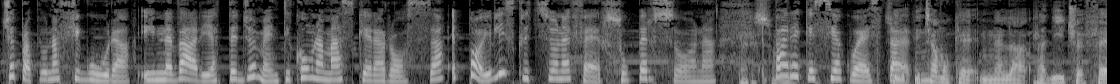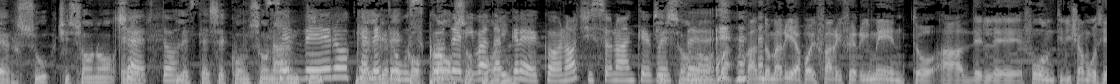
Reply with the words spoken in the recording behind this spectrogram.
c'è proprio una figura in vari atteggiamenti con una maschera rossa e poi l'iscrizione fersu, persona. persona. Pare che sia questa. Sì, diciamo che nella radice fersu ci sono eh, certo. eh, le stesse consonanti. Se è vero che l'etrusco deriva dal greco, no? Ci sono anche ci queste. Sono... Quando Maria poi fa riferimento a delle fonti, diciamo così,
